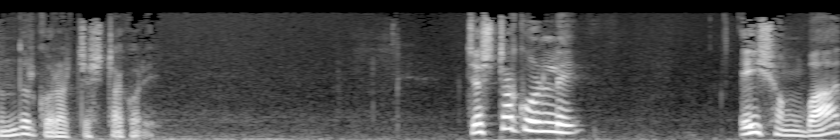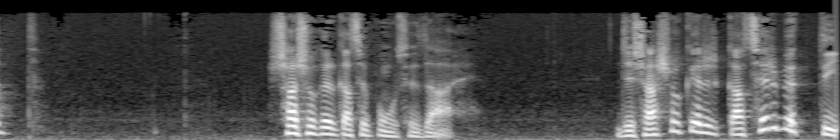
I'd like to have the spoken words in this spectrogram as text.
সুন্দর করার চেষ্টা করে। চেষ্টা করলে এই সংবাদ শাসকের কাছে পৌঁছে যায়। যে শাসকের কাছের ব্যক্তি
